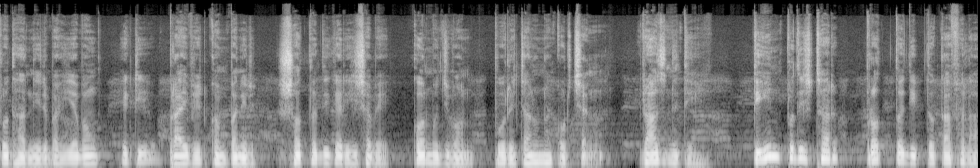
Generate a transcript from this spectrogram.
প্রধান নির্বাহী এবং একটি প্রাইভেট কোম্পানির স্বত্বাধিকারী হিসাবে কর্মজীবন পরিচালনা করছেন। রাজনীতি, তিন প্রতিষ্ঠার প্রত্যদীপ্ত কাফেলা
